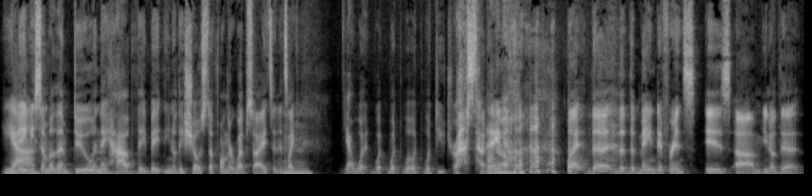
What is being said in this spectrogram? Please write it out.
Yeah. Maybe some of them do, and they have they ba- you know they show stuff on their websites, and it's like, mm. Yeah, what what what what what do you trust? I don't. I know. but the, the the main difference is, um, you know, the,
